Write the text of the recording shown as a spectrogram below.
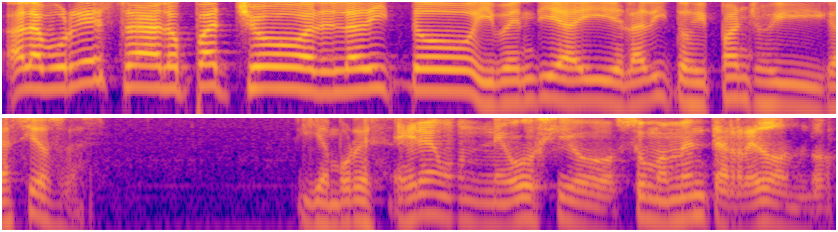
a la hamburguesa, a los panchos, al heladito. Y vendía ahí heladitos y panchos y gaseosas. Y hamburguesas. Era un negocio sumamente redondo.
